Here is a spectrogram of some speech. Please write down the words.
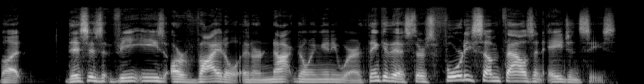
But this is VEs are vital and are not going anywhere. Think of this. There's 40 some thousand agencies.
